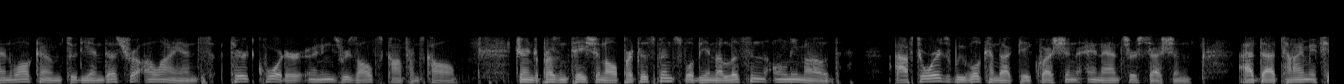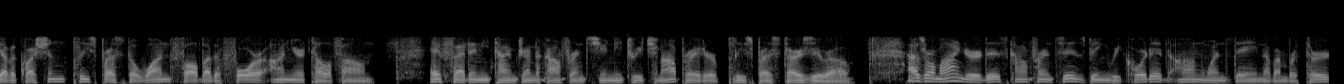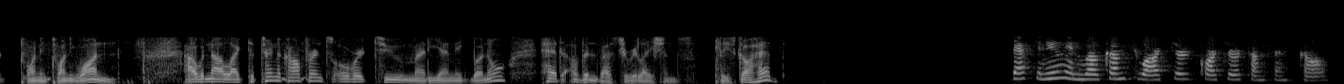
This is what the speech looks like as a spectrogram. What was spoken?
And welcome to the Industrial Alliance third quarter earnings results conference call. During the presentation, all participants will be in a listen-only mode. Afterwards, we will conduct a question-and-answer session. At that time, if you have a question, please press the one followed by the four on your telephone. If at any time during the conference you need to reach an operator, please press star zero. As a reminder, this conference is being recorded on Wednesday, November 3rd, 2021. I would now like to turn the conference over to Marie-Annick Bonneau, Head of Investor Relations. Please go ahead. Good afternoon, and welcome to our third quarter conference call.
